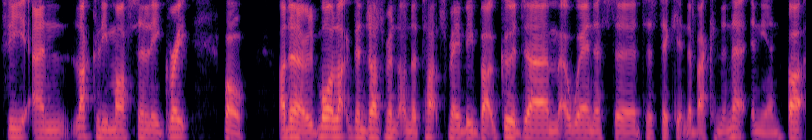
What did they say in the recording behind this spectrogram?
feet. And luckily, Martinelli, great. Well, I don't know, more luck than judgment on the touch, maybe, but good um, awareness to to stick it in the back of the net in the end. But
